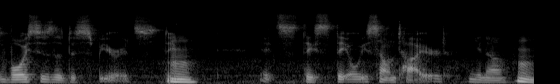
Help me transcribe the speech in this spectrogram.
voices of the spirits they, Mm. it's they they always sound tired you know Hmm.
